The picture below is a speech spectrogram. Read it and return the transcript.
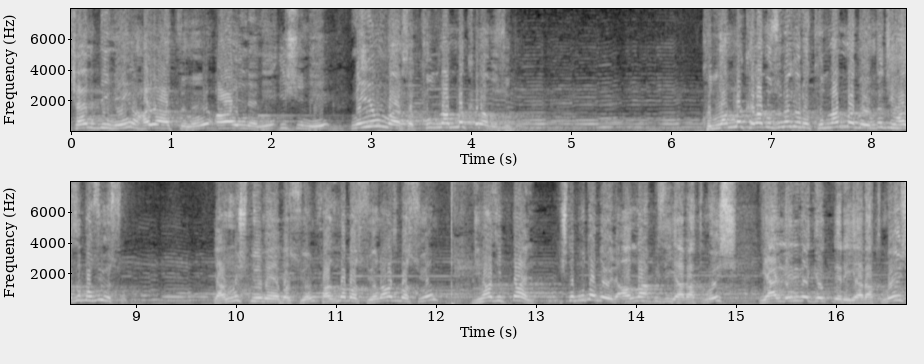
Kendini, hayatını, aileni, işini, neyin varsa kullanma kılavuzu bu. Kullanma kılavuzuna göre kullanmadığında cihazı bozuyorsun. Yanlış düğmeye basıyorsun, fazla basıyorsun, az basıyorsun, cihaz iptal. İşte bu da böyle. Allah bizi yaratmış, yerleri ve gökleri yaratmış,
